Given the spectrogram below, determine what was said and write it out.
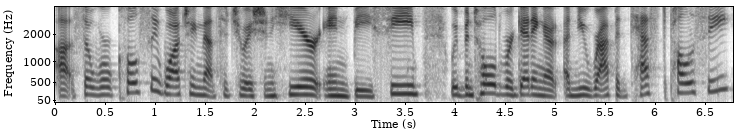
Uh, so we're closely watching that situation here in BC. We've been told we're getting a, a new rapid test policy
